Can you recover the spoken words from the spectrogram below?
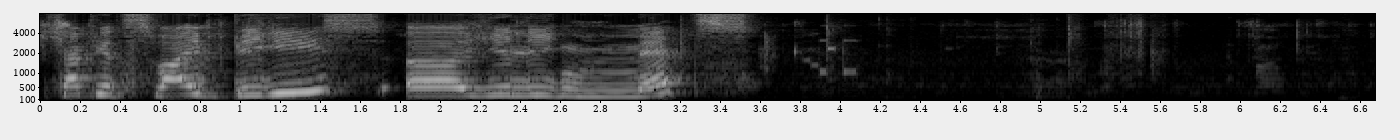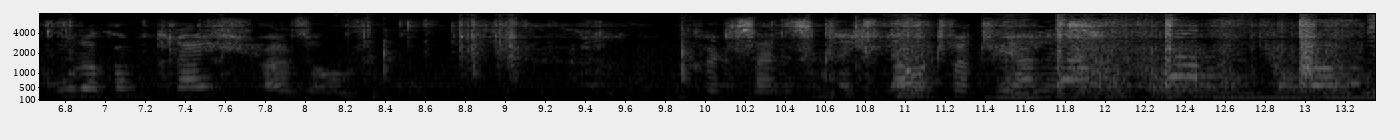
Ich habe hier zwei Biggies. Äh, hier liegen Mets. Mein Bruder kommt gleich, also. Könnte es sein, dass es gleich laut wird wie alles. Ist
